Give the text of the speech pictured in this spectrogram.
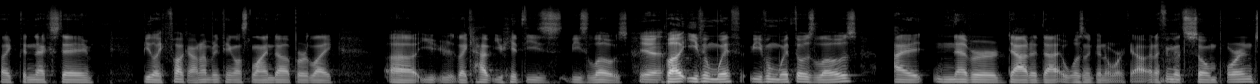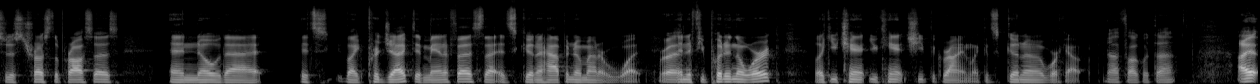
like the next day, be like, fuck, I don't have anything else lined up, or like. Uh, you, you're like have you hit these these lows, Yeah. but even with even with those lows, I never doubted that it wasn't going to work out. And I think that's so important to just trust the process and know that it's like project and manifest that it's going to happen no matter what. Right. And if you put in the work, like you can't you can't cheat the grind. Like it's going to work out. I fuck with that. I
